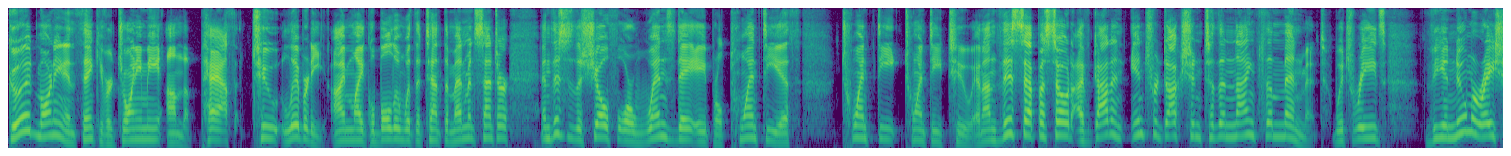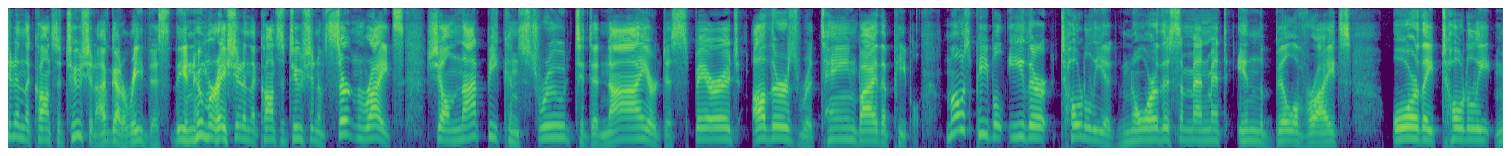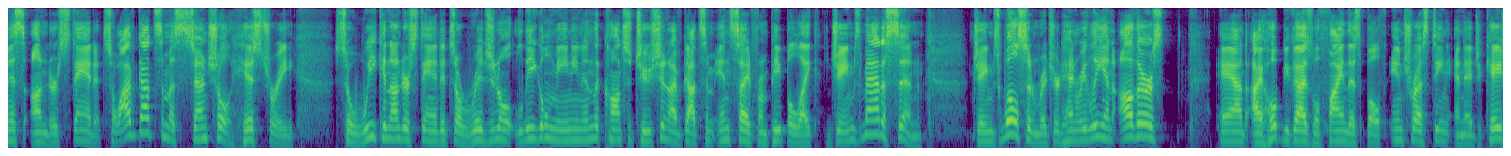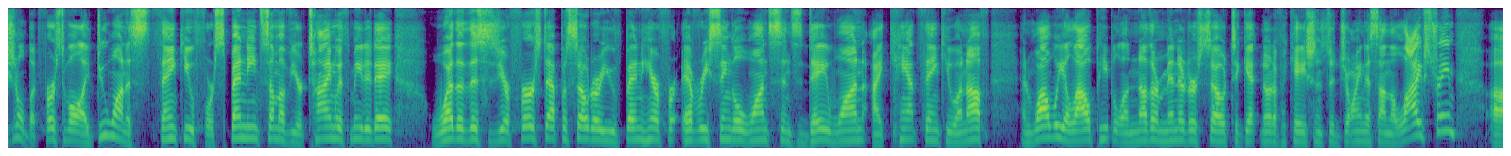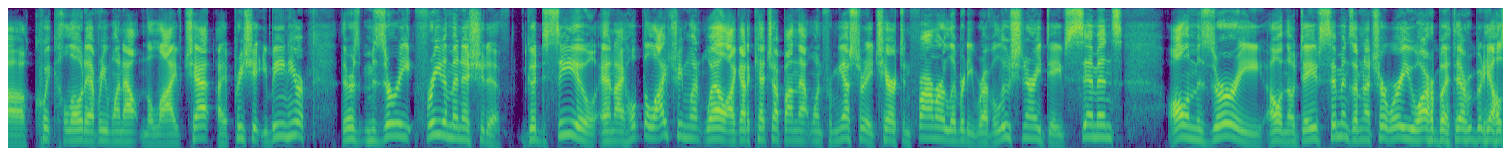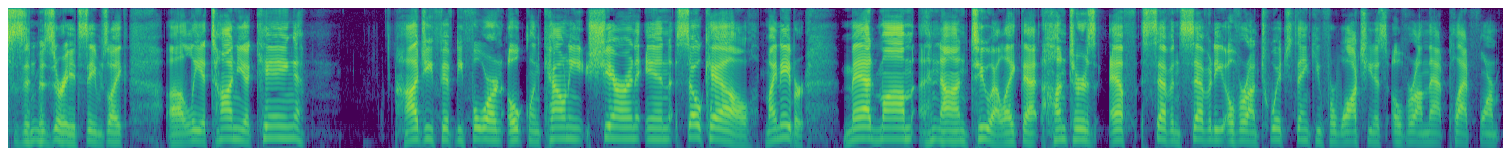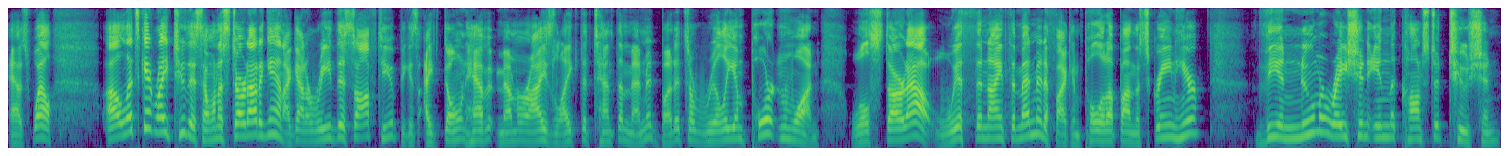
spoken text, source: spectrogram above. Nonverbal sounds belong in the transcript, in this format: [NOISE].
Good morning, and thank you for joining me on the path to liberty. I'm Michael Boldin with the 10th Amendment Center, and this is the show for Wednesday, April 20th. 2022. And on this episode, I've got an introduction to the Ninth Amendment, which reads The enumeration in the Constitution, I've got to read this, the enumeration in the Constitution of certain rights shall not be construed to deny or disparage others retained by the people. Most people either totally ignore this amendment in the Bill of Rights or they totally misunderstand it. So I've got some essential history so we can understand its original legal meaning in the Constitution. I've got some insight from people like James Madison, James Wilson, Richard Henry Lee, and others and I hope you guys will find this both interesting and educational. But first of all, I do want to thank you for spending some of your time with me today. Whether this is your first episode or you've been here for every single one since day one, I can't thank you enough. And while we allow people another minute or so to get notifications to join us on the live stream, uh, quick hello to everyone out in the live chat. I appreciate you being here. There's Missouri Freedom Initiative. Good to see you. And I hope the live stream went well. I got to catch up on that one from yesterday. Chariton Farmer, Liberty Revolutionary, Dave Simmons all in Missouri. Oh, no, Dave Simmons, I'm not sure where you are, but everybody else is in Missouri, it seems like. Uh, Leatanya King, Haji 54 in Oakland County, Sharon in SoCal, my neighbor. Mad Mom Non 2. I like that. Hunters F770 over on Twitch. Thank you for watching us over on that platform as well. Uh, let's get right to this. I want to start out again. I got to read this off to you because I don't have it memorized like the 10th Amendment, but it's a really important one. We'll start out with the Ninth Amendment, if I can pull it up on the screen here. The enumeration in the Constitution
